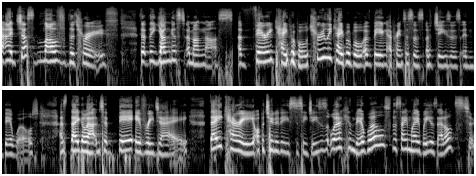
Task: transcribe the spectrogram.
I just love the truth that the youngest among us are very capable, truly capable of being apprentices of Jesus in their world. As they go out into their everyday, they carry opportunities to see Jesus at work in their world the same way we as adults do.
